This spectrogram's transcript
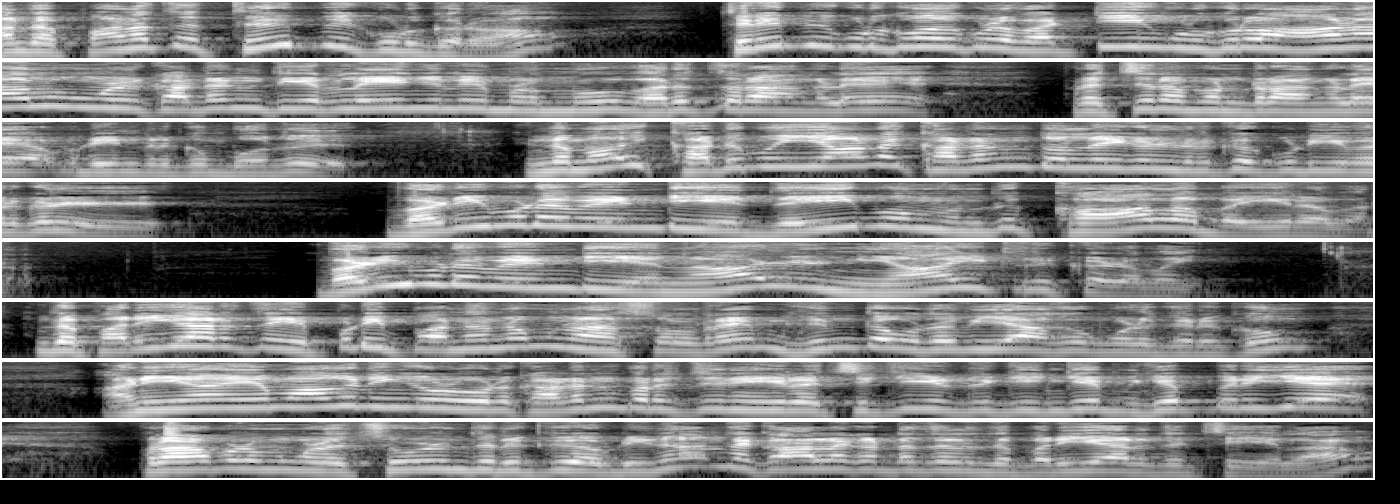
அந்த பணத்தை திருப்பி கொடுக்குறோம். திருப்பி கொடுக்கும் கொடுக்கும்போதுக்குள்ள வட்டியும் கொடுக்குறோம். ஆனாலும் உங்களுக்கு கடன் தீரலைன்னு சொல்லி நம்ம வருத்துறாங்களே பிரச்சனை பண்ணுறாங்களே அப்படின்னு இருக்கும்போது இந்த மாதிரி கடுமையான கடன் தொல்லைகள் இருக்கக்கூடியவர்கள் வழிபட வேண்டிய தெய்வம் வந்து கால பைரவர் வழிபட வேண்டிய நாள் ஞாயிற்றுக்கிழமை. இந்த பரிகாரத்தை எப்படி பண்ணணும்னு நான் சொல்கிறேன் மிகுந்த உதவியாக உங்களுக்கு இருக்கும். அநியாயமாக நீங்கள் ஒரு கடன் பிரச்சனையில் சிக்கிக்கிட்டு இருக்கீங்க. மிகப்பெரிய ப்ராப்ளம் உங்களை சூழ்ந்திருக்கு அப்படின்னா அந்த காலகட்டத்தில் இந்த பரிகாரத்தை செய்யலாம்.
